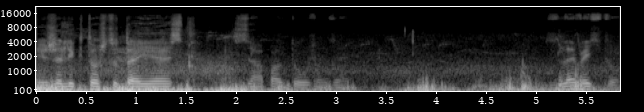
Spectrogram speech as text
Jeżeli ktoś tutaj jest, zapal to urządzenie. Z lewej strony.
